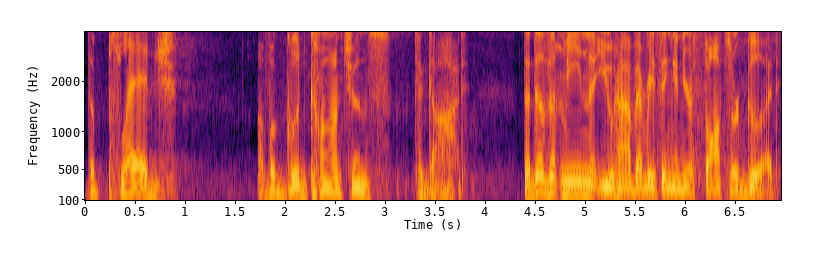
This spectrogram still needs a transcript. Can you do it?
the pledge of a good conscience to God. That doesn't mean that you have everything in your thoughts are good.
